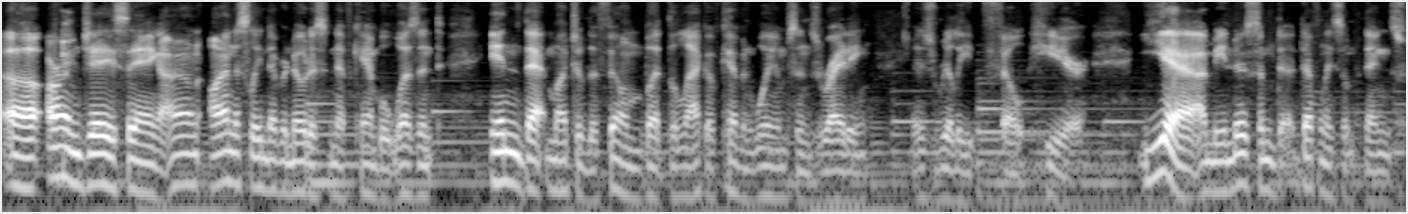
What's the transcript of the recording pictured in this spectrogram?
uh, rmj saying i honestly never noticed neve campbell wasn't in that much of the film but the lack of kevin williamson's writing is really felt here. Yeah i mean there's some definitely some things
